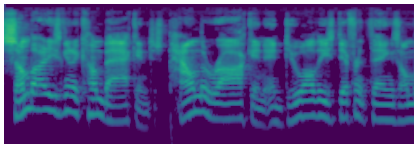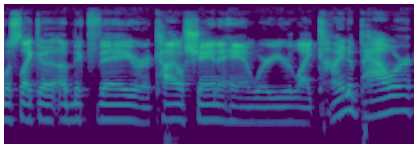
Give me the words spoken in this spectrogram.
Somebody's going to come back and just pound the rock and, and do all these different things, almost like a, a McVay or a Kyle Shanahan, where you're like kind of power,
